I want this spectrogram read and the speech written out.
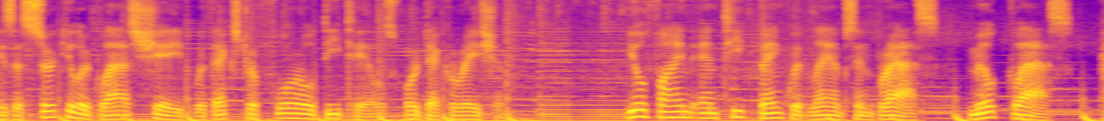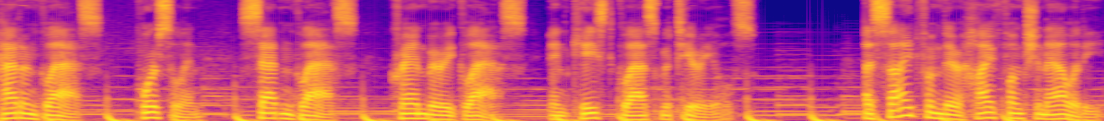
is a circular glass shade with extra floral details or decoration. You'll find antique banquet lamps in brass, milk glass, pattern glass, porcelain, satin glass, cranberry glass, and cased glass materials. Aside from their high functionality,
